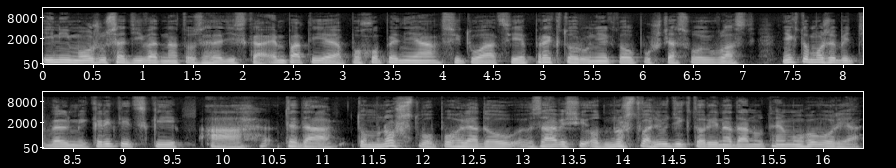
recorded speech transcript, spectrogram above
Iní môžu sa dívať na to z hľadiska empatie a pochopenia situácie, pre ktorú niekto opúšťa svoju vlast. Niekto môže byť veľmi kritický a teda to množstvo pohľadov závisí od množstva ľudí, ktorí na danú tému hovoria.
